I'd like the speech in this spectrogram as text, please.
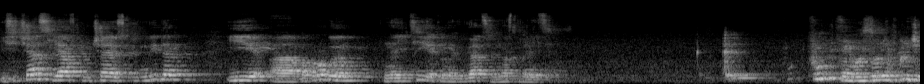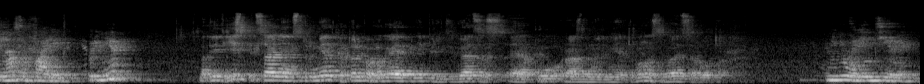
И сейчас я включаю скринридер и а, попробую найти эту навигацию на странице. Функция в условии включена в Safari. Пример Смотрите, есть специальный инструмент, который помогает мне передвигаться с, э, по разным элементам. Он называется ротор. Меню ориентиры.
